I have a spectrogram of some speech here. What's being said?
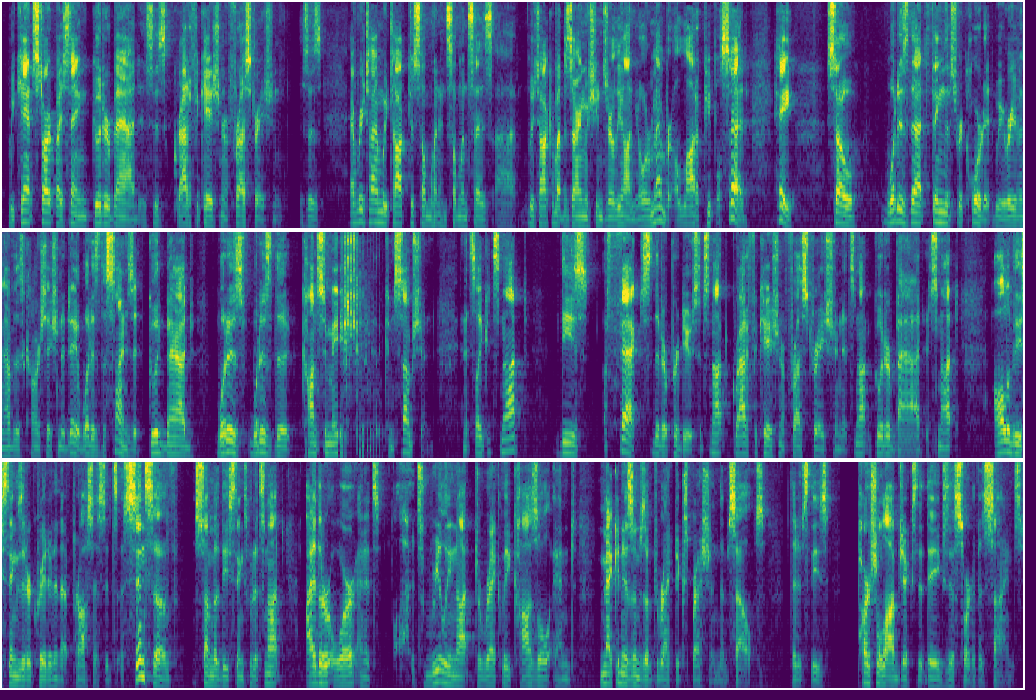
we can't start by saying good or bad. This is gratification or frustration. This is every time we talk to someone and someone says uh, we talk about desiring machines early on you'll remember a lot of people said hey so what is that thing that's recorded? We were even having this conversation today. What is the sign? Is it good bad? What is what is the consummation the consumption? And it's like it's not these effects that are produced. It's not gratification or frustration. It's not good or bad. It's not all of these things that are created in that process. It's a sense of some of these things but it's not either or and it's it's really not directly causal and mechanisms of direct expression themselves that it's these partial objects that they exist sort of as signs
